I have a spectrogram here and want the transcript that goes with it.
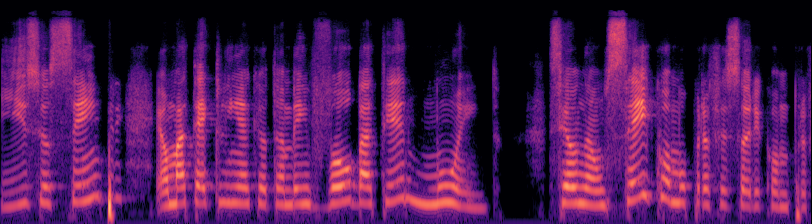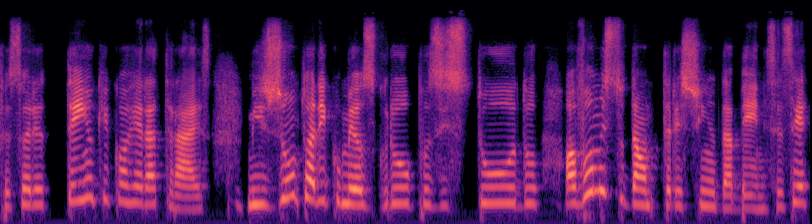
E isso eu sempre, é uma teclinha que eu também vou bater muito. Se eu não sei como professor e como professor, eu tenho que correr atrás. Me junto ali com meus grupos, estudo. Ó, vamos estudar um trechinho da BNCC?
